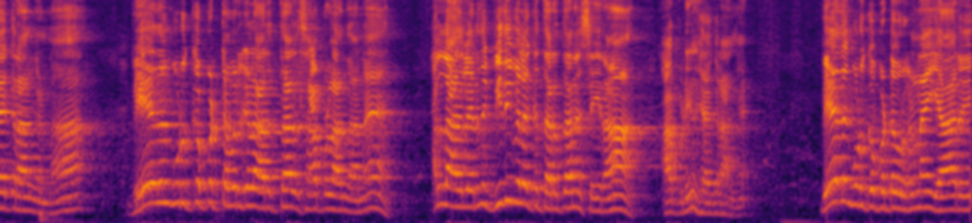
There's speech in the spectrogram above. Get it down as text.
கேட்குறாங்கன்னா வேதம் கொடுக்கப்பட்டவர்கள் அறுத்தால் சாப்பிடலாம் தானே? அல்ல அதிலிருந்து விதிவிலக்கு தரத்தானே செய்கிறான் அப்படின்னு கேட்குறாங்க வேதம் கொடுக்கப்பட்டவர்கள்னால் யார்?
